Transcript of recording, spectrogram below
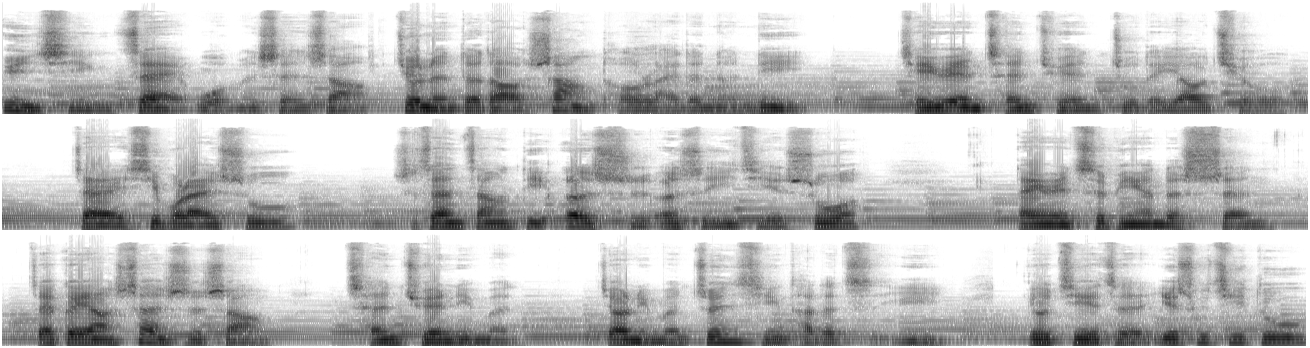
运行在我们身上，就能得到上头来的能力。且愿成全主的要求，在希伯来书十三章第二十、二十一节说：“但愿赐平安的神，在各样善事上成全你们，叫你们遵行他的旨意，又借着耶稣基督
